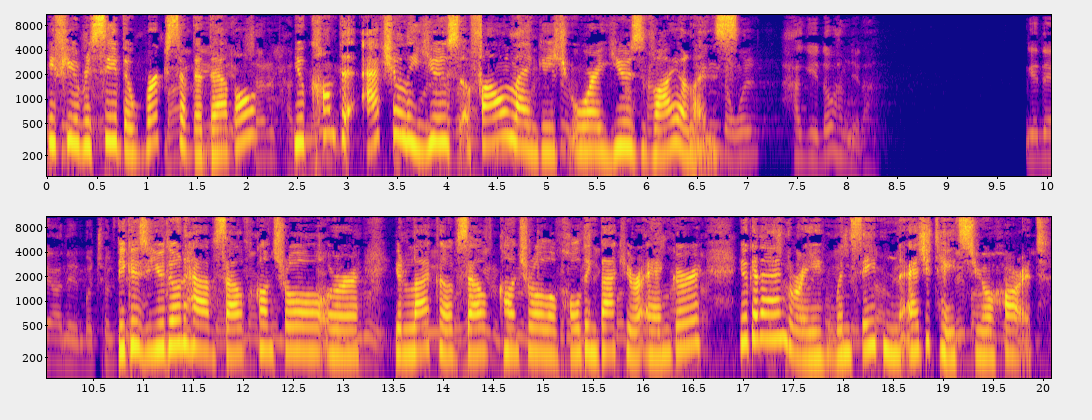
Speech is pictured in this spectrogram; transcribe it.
if you receive the works of the devil, you can't actually use foul language or use violence. Because you don't have self control or your lack of self control of holding back your anger, you get angry when Satan agitates your heart.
